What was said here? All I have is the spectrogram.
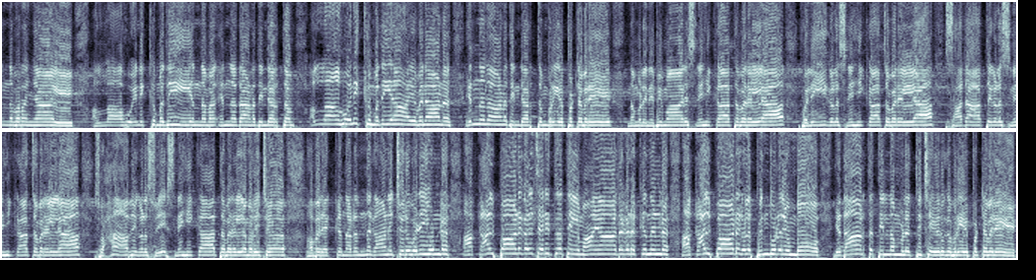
എന്ന് പറഞ്ഞാൽ അള്ളാഹു എനിക്ക് മതി എന്ന എന്നതാണ് അതിന്റെ അർത്ഥം. അള്ളാഹു എനിക്ക് മതിയായവനാണ് എന്നതാണ് അതിന്റെ അർത്ഥം പ്രിയപ്പെട്ടവരെ. നമ്മൾ നബിമാരെ സ്നേഹിക്കാത്തവരല്ല വലിയകളെ സ്നേഹിക്കാത്തവരല്ല സാദാത്തുകളെ സ്നേഹിക്കാത്തവരല്ല സ്വഹാബികളെ സ്നേഹിക്കാത്തവരല്ല മറിച്ച് അവരൊക്കെ നടന്ന് കാണിച്ചൊരു വഴിയുണ്ട്. ആ കാൽപ്പാടുകൾ ചരിത്രത്തിൽ മായാതെ കിടക്കുന്നുണ്ട്. ആ കാൽപ്പാടുകൾ പിന്തുടരുമ്പോ യഥാർത്ഥത്തിൽ നമ്മൾ എത്തിച്ചേരുക പ്രിയപ്പെട്ടവരെ.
